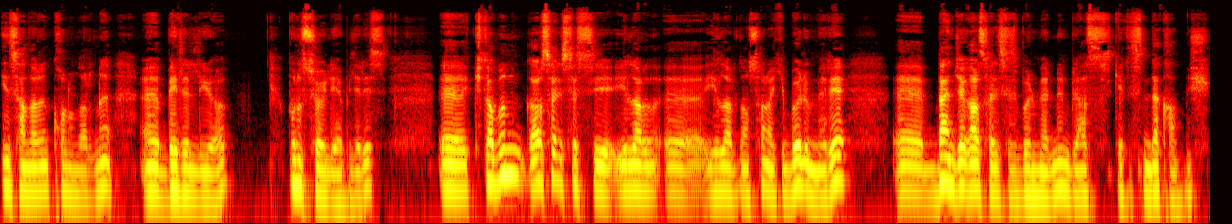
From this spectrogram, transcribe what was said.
insanların konumlarını belirliyor. Bunu söyleyebiliriz. Kitabın Galatasaray Lisesi yıllar, yıllardan sonraki bölümleri e, bence Galatasaray bölümlerinin biraz gerisinde kalmış.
